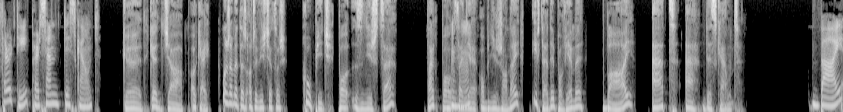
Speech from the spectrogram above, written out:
30% discount. Good, good job. Ok. Możemy też oczywiście coś kupić po zniżce, tak, po mhm. cenie obniżonej i wtedy powiemy buy at a discount. Buy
